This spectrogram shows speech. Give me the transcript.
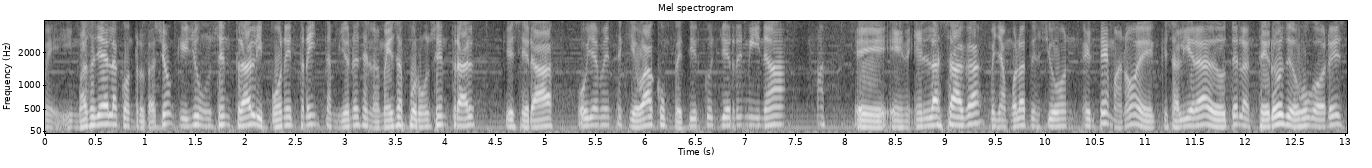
y más allá de la contratación que hizo un central y pone 30 millones en la mesa por un central que será obviamente que va a competir con Jerry Mina eh, en, la saga, me llamó la atención el tema, ¿no? que saliera de dos delanteros, de dos jugadores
